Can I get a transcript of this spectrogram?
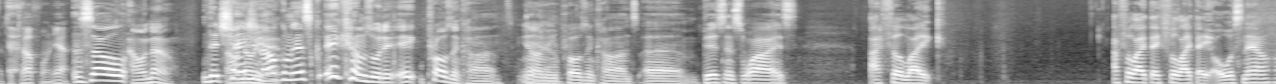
That's a tough one. Yeah. So I don't know. the change know in yet. Oakland, it comes with it, it. Pros and cons. You know what I Yeah. mean? Pros and cons. Um, business wise, I feel like. I feel like they feel like they owe us now.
